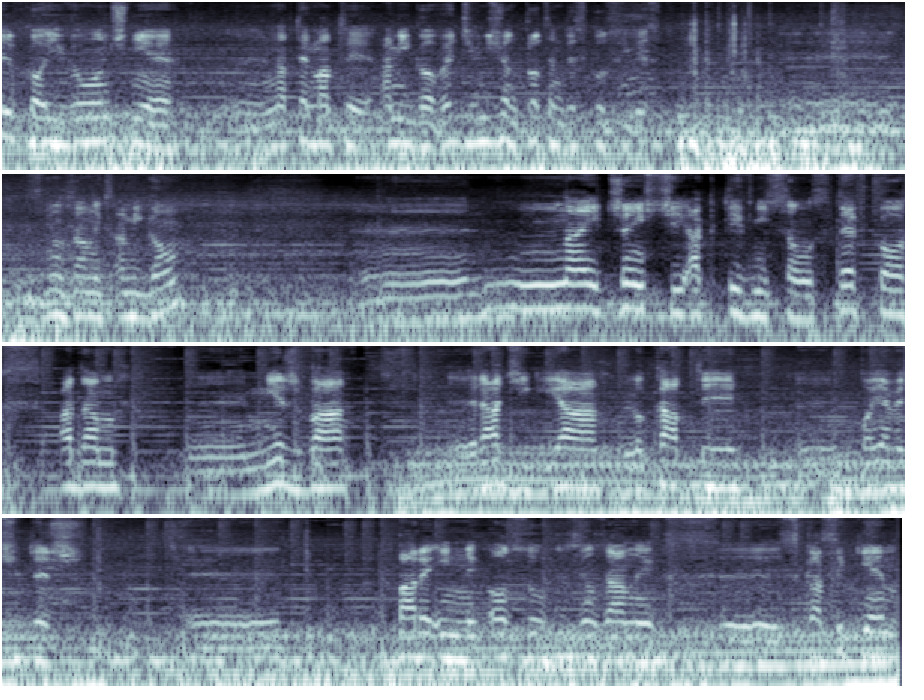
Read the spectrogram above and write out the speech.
tylko i wyłącznie e, na tematy amigowe. 90% dyskusji jest związanych z Amigą. Najczęściej aktywni są Stefkos, Adam Mierzwa, Radzik, ja, Lokaty. Pojawia się też parę innych osób związanych z, z klasykiem. E,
